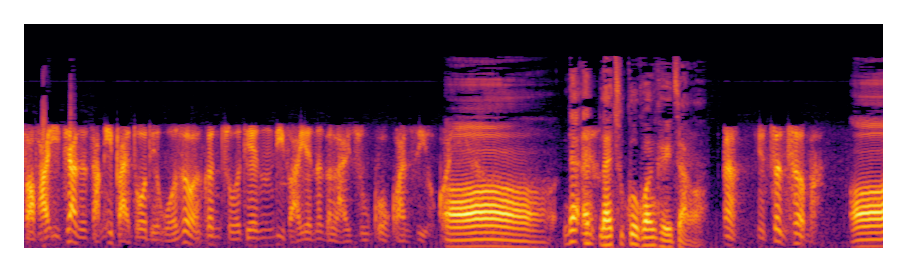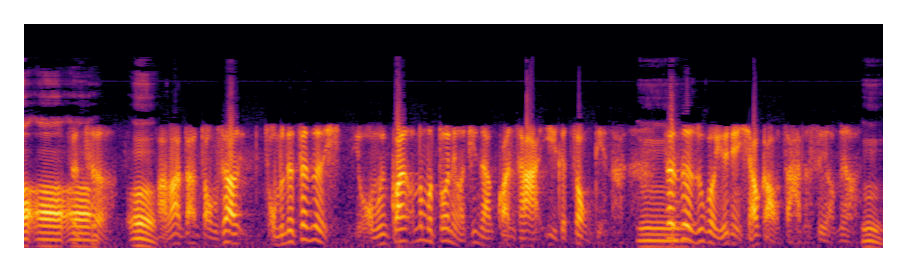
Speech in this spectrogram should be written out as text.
早盘一下子涨一百多点，我认为跟昨天立法院那个来租过关是有关系。哦，那呃来出过关可以涨哦。嗯，有政策嘛，哦哦政策。哦，嗯。啊，那那总是要我们的政策，我们观那么多年，我经常观察一个重点啊，嗯。政策如果有点小搞砸的事，有没有？嗯。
